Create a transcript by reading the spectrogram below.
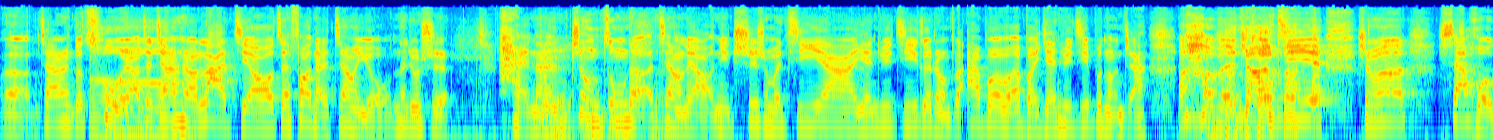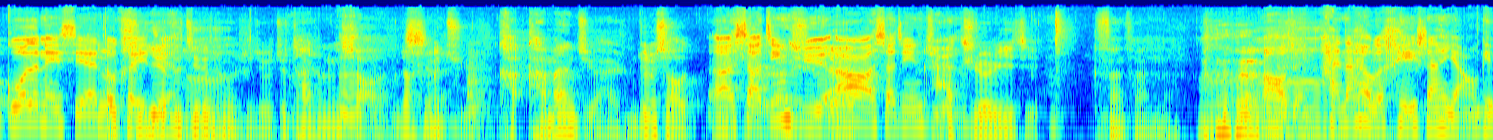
呃，加上个醋，然后再加上辣椒，再放点酱油，那就是海南正宗的酱料。你吃什么？鸡呀、盐焗鸡各种不啊不不不盐焗鸡不能沾啊，文昌鸡什么？下火锅的那些都可以椰子。鸡的时候是就就它是那个小的，那叫什么？菊？卡卡曼菊还是什么？就是小呃，小金桔啊，小金桔还汁儿一挤，酸酸的。哦，对，海南还有个黑山羊，我给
